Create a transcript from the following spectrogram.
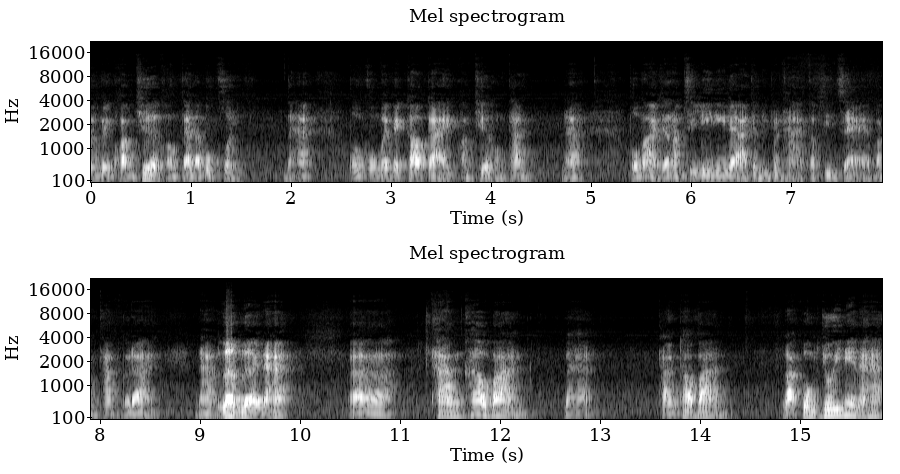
มันเป็นความเชื่อของแต่ละบุคคลนะฮะผมคงไม่ไปก้าวไก่ความเชื่อของท่านนะฮะผมอาจจะทำซีรีส์นี้แล้วอาจจะมีปัญหากับสินแสบางท่านก็ได้นะเริ่มเลยนะฮะทางเข้าบ้านนะฮะทางเข้าบ้าน หลักวงจุ้ยเนี่ยนะฮะ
